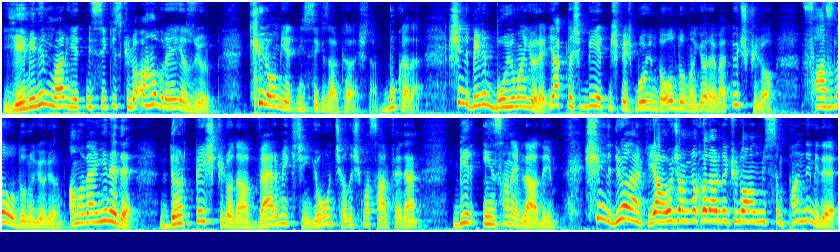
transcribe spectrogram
Yeminim var 78 kilo. Aha buraya yazıyorum. Kilom 78 arkadaşlar. Bu kadar. Şimdi benim boyuma göre yaklaşık 1.75 boyunda olduğuma göre ben 3 kilo fazla olduğunu görüyorum. Ama ben yine de 4-5 kilo daha vermek için yoğun çalışma sarf eden bir insan evladıyım. Şimdi diyorlar ki ya hocam ne kadar da kilo almışsın pandemide.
